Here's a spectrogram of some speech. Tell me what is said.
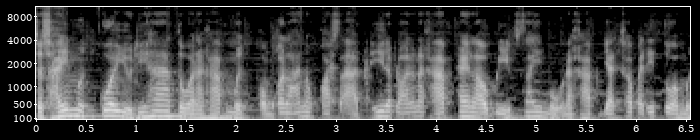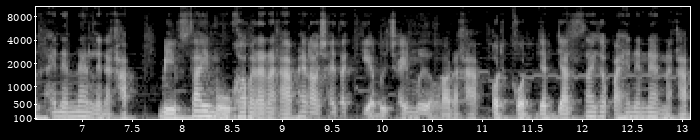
จะใช้หมึกกล้วยอยู่ที่ 5 ตัวนะครับหมึกผมก็ล้างทำความสะอาดที่เรียบร้อยแล้วนะครับ ให้เราบีบไส้หมูนะครับ ยัดเข้าไปที่ตัวหมึกให้แน่น ๆ เลยนะครับ บีบไส้หมูเข้าไปแล้วนะครับ ให้เราใช้ตะเกียบหรือใช้มือของเรานะครับกดกดยัดยัดไส้เข้าไปให้แน่น ๆ นะครับ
